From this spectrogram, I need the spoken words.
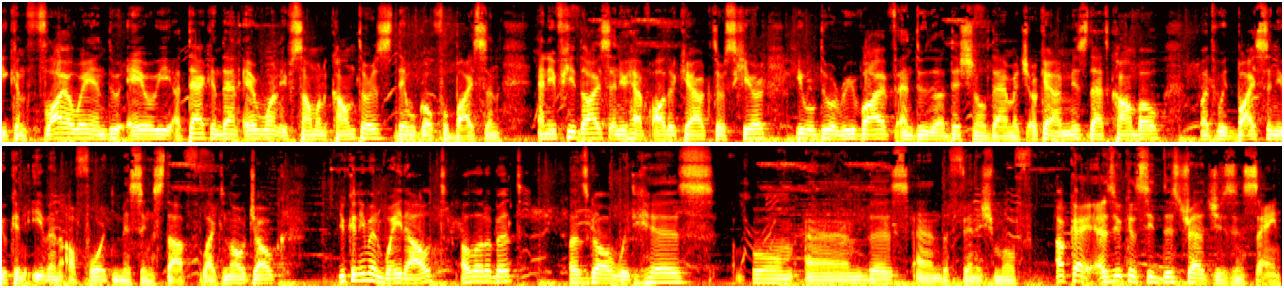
he can fly away and do AoE attack and then everyone, if someone counters, they will go for Bison. And if he dies and you have other characters here, he will do a revive and do the additional damage. Okay, I missed that combo, but with Bison you can even afford missing stuff, like no joke. You can even wait out a little bit. Let's go with his, boom, and this, and the finish move. Okay, as you can see, this strategy is insane.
